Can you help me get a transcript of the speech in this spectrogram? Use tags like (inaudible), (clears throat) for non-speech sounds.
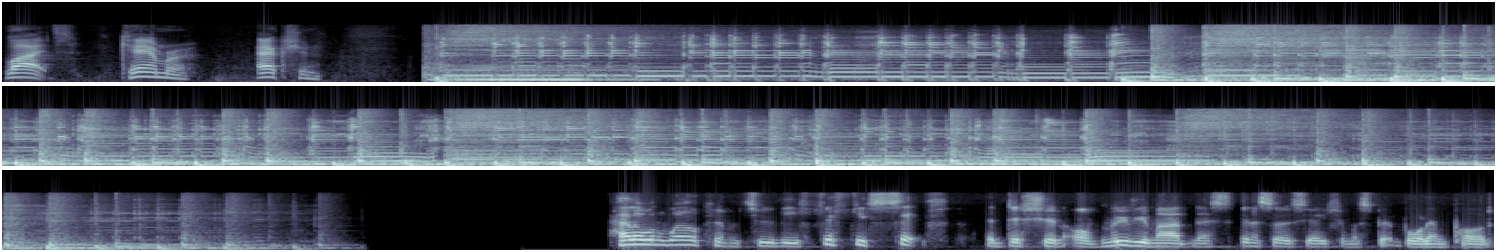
Lights, camera, action. Hello and welcome to the 56th edition of Movie Madness in association with Spitballing Pod.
